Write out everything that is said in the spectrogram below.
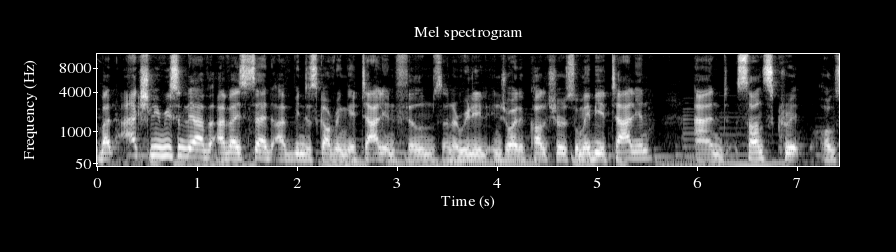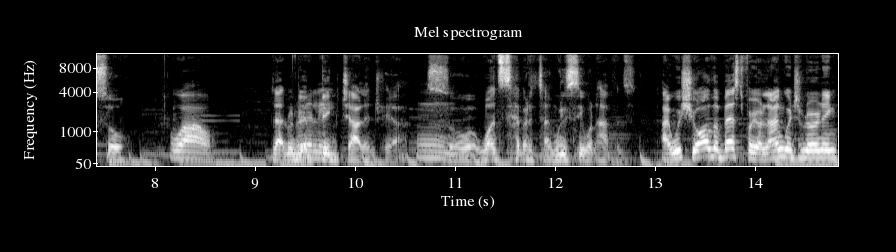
But actually, recently, I've, as I said, I've been discovering Italian films and I really enjoy the culture. So maybe Italian and Sanskrit also. Wow That would be Really? a big challenge, yeah. So uh, one step at a time, we'll see what happens. I wish you all the best for your language learning.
